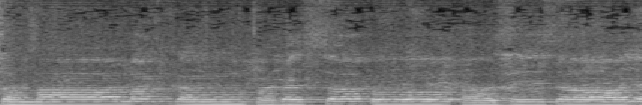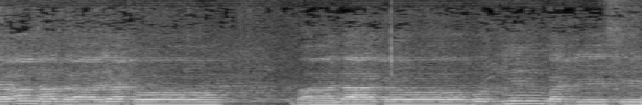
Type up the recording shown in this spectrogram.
सम्मामग्गं पदस्सको आशिषाय नदायको बालातो बुद्धिं वड्डेसि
